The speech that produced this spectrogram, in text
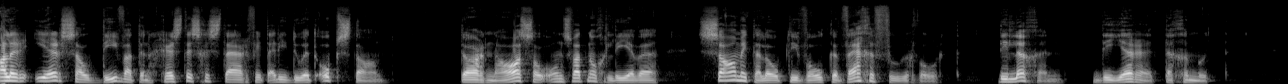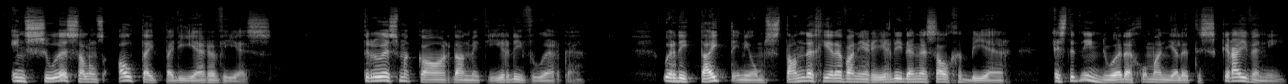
Allereers sal die wat in Christus gesterf het uit die dood opstaan. Daarna sal ons wat nog lewe saam met hulle op die wolke weggevoer word, die lig in, die Here tegemoet. En so sal ons altyd by die Here wees. Troos mekaar dan met hierdie woorde. Oor die tyd en die omstandighede wanneer hierdie dinge sal gebeur, is dit nie nodig om aan julle te skrywe nie.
